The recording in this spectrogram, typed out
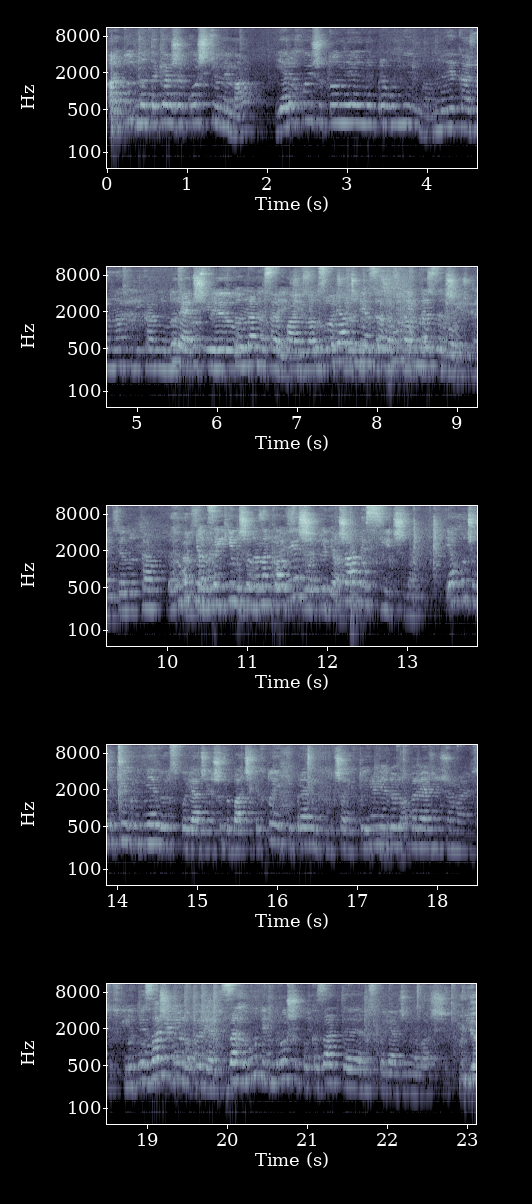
а тут на таке вже коштів нема. Я рахую, що то не, неправомірно. Ну я кажу, у нас в лікарні До речі, Олена Степанівна, розпорядження за грудень не зачитані. Ну там а закінчили на клавішах і почати січня. Я хочу такі грудневі розпорядження, щоб бачити, хто які премії получає, хто Ну, які я до доплати. розпоряджень, що маю. Ну, ти знаєш, розпоряджень? За грудень прошу показати розпорядження ваші. Я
